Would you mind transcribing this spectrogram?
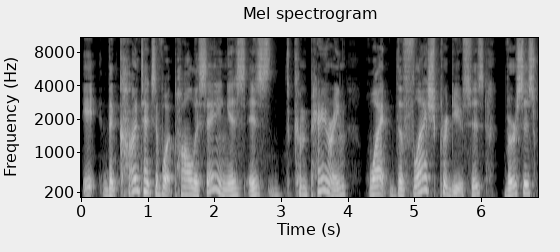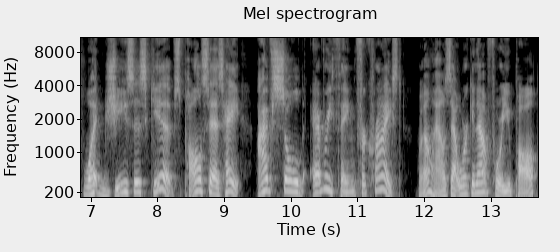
it, the context of what Paul is saying is, is comparing what the flesh produces versus what Jesus gives. Paul says, Hey, I've sold everything for Christ. Well, how's that working out for you, Paul?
